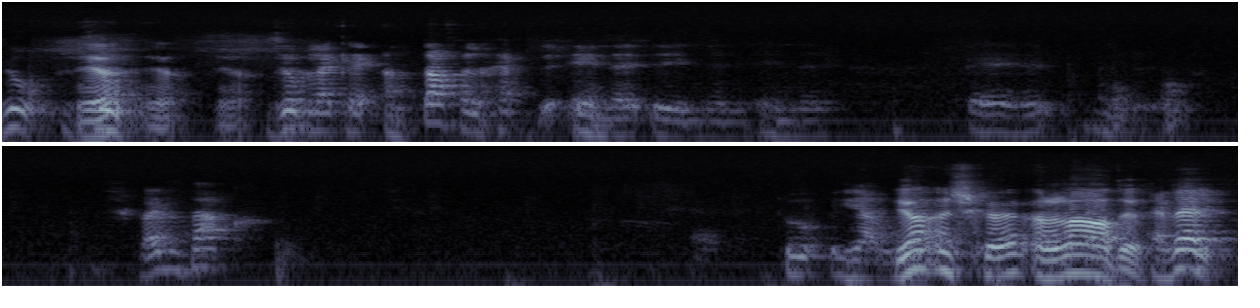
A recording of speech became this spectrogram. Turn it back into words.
Zo, zo, Ja, ja, ja. zo gelijk je aan tafel hebt in de, in de, in de eh, schuimbak. Zo, Ja, Ja, een schuif, een lade. En wel,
